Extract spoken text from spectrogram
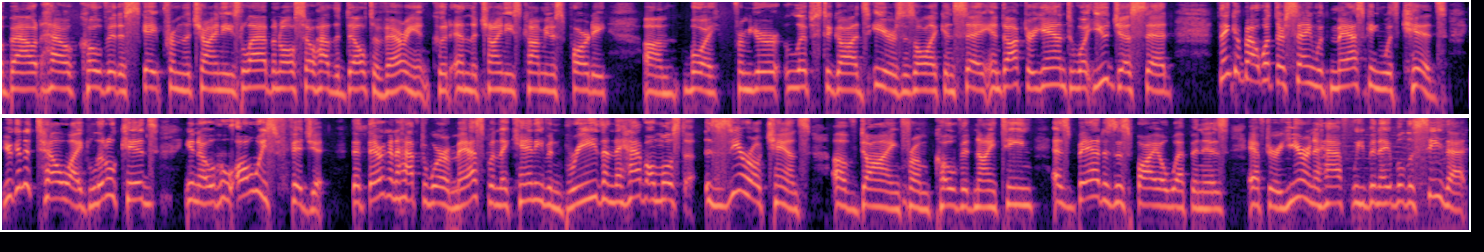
about how COVID escaped from the Chinese lab and also how the Delta variant could end the Chinese Communist Party. Um, boy, from your lips to God's ears is all I can say. And Dr. Yan, to what you just said, think about what they're saying with masking with kids. You're going to tell like little kids, you know, who always fidget that they're going to have to wear a mask when they can't even breathe and they have almost zero chance of dying from COVID 19. As bad as this bioweapon is, after a year and a half, we've been able to see that.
